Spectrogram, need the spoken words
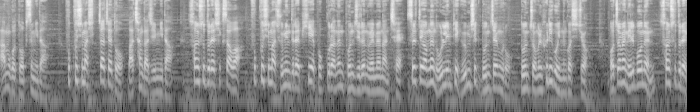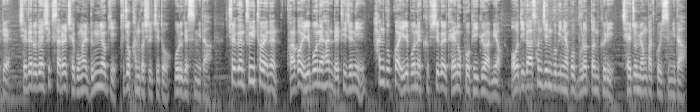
아무것도 없습니다. 후쿠시마 식자재도 마찬가지입니다. 선수들의 식사와 후쿠시마 주민들의 피해 복구라는 본질은 외면한 채 쓸데없는 올림픽 음식 논쟁으로 논점을 흐리고 있는 것이죠. 어쩌면 일본은 선수들에게 제대로 된 식사를 제공할 능력이 부족한 것일지도 모르겠습니다. 최근 트위터에는 과거 일본의 한 네티즌이 한국과 일본의 급식을 대놓고 비교하며 어디가 선진국이냐고 물었던 글이 재조명받고 있습니다.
